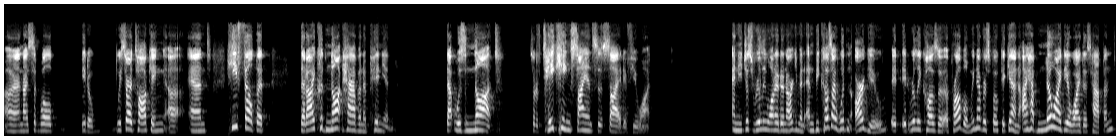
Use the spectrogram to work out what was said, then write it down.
Uh, and I said, well, you know, we started talking uh, and he felt that that I could not have an opinion that was not sort of taking science's side, if you want and he just really wanted an argument. And because i wouldn't argue it, it really caused a, a, problem. We never spoke again. I have no idea why this happened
